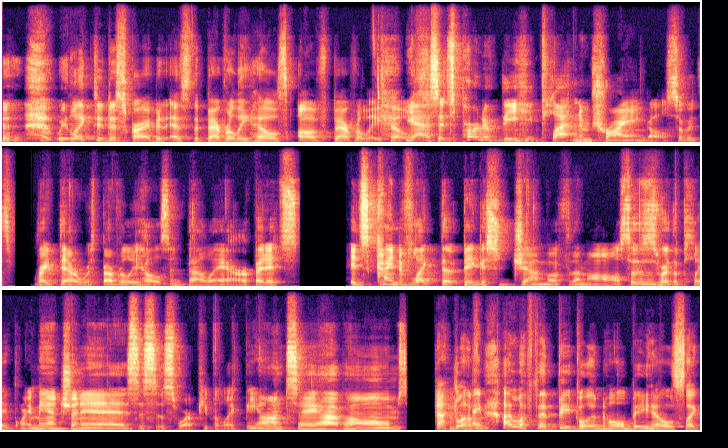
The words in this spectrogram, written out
we like to describe it as the Beverly Hills of Beverly Hills. Yes, it's part of the Platinum Triangle, so it's right there with Beverly Hills and Bel Air. But it's it's kind of like the biggest gem of them all. So this is where the Playboy Mansion is. This is where people like Beyonce have homes. I love I'm, i love that people in Holmby Hills like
